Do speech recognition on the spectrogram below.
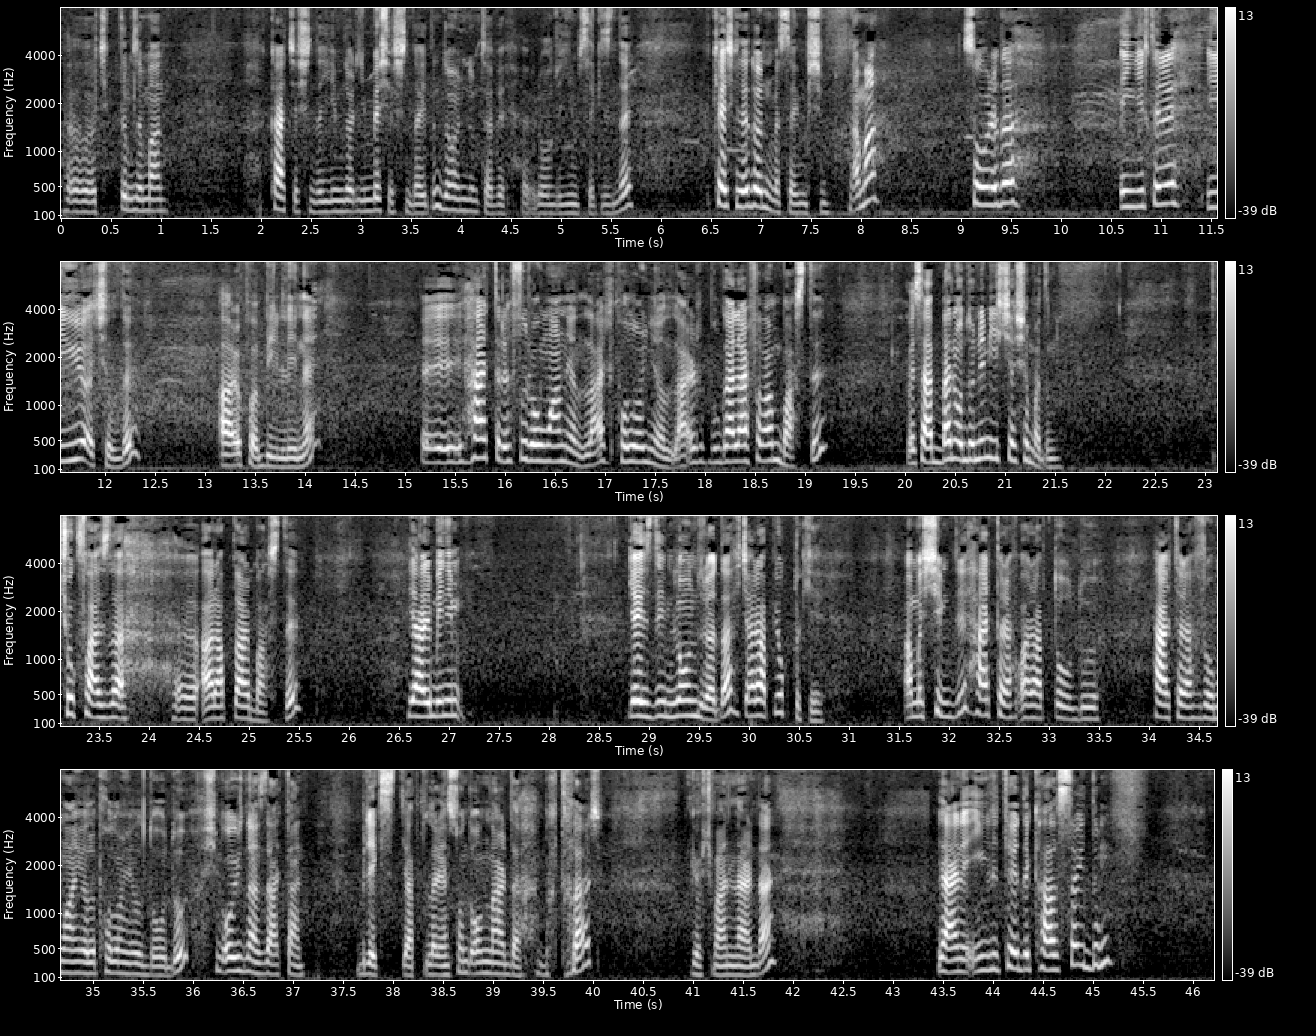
Ee, çıktığım zaman kaç yaşında 24-25 yaşındaydım. Döndüm tabii öyle olunca 28'inde. Keşke de dönmeseymişim. Ama sonra da İngiltere EU açıldı. Avrupa Birliği'ne. Ee, her tarafı Romanyalılar, Polonyalılar, Bulgarlar falan bastı. Mesela ben o dönemi hiç yaşamadım. Çok fazla e, Araplar bastı. Yani benim gezdiğim Londra'da hiç Arap yoktu ki. Ama şimdi her taraf Arap olduğu, her taraf Romanyalı, Polonyalı doğdu. Şimdi o yüzden zaten Brexit yaptılar. En sonunda onlar da bıktılar göçmenlerden. Yani İngiltere'de kalsaydım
